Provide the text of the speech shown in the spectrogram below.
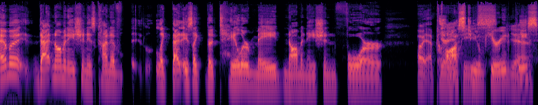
emma that nomination is kind of like that is like the tailor-made nomination for Oh yeah, period costume piece. period yeah. piece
